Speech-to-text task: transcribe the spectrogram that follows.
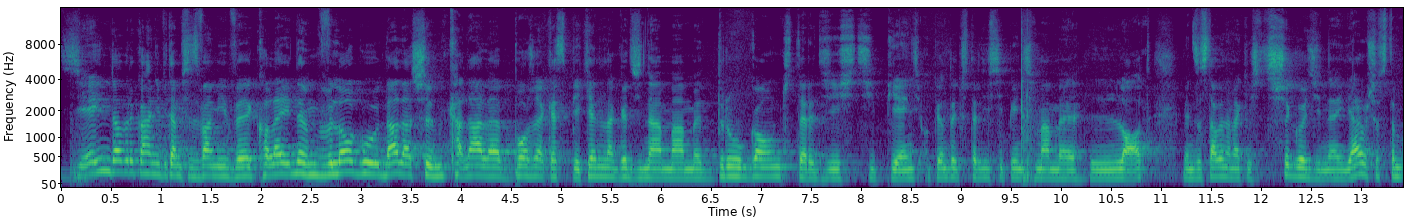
Dzień dobry kochani, witam się z wami w kolejnym vlogu na naszym kanale. Boże, jaka jest piekielna godzina, mamy drugą 45, o 5.45 mamy lot, więc zostały nam jakieś 3 godziny. Ja już jestem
